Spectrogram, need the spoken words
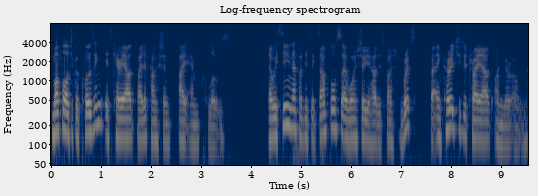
morphological closing is carried out by the function imClose. Now we've seen enough of these examples, so I won't show you how this function works, but I encourage you to try it out on your own.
